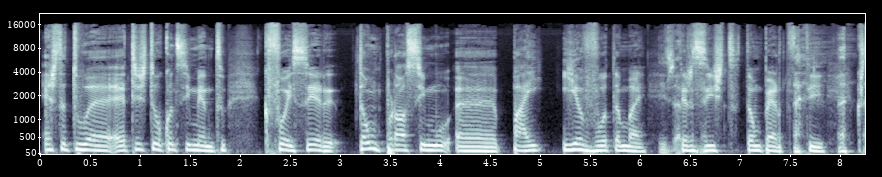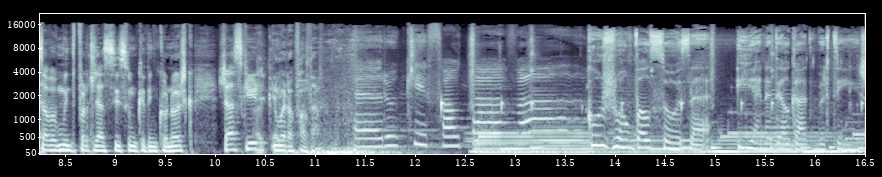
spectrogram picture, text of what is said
Esta tua, este teu acontecimento que foi ser tão próximo eh, pai e avô também. Exatamente. Teres isto tão perto de ti. Gostava muito de partilhar isso um bocadinho connosco. Já a seguir, não era o que faltava. Era o que faltava. Com João Paulo Souza e Ana Delgado Martins.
